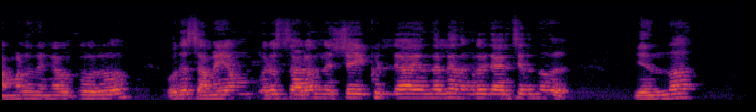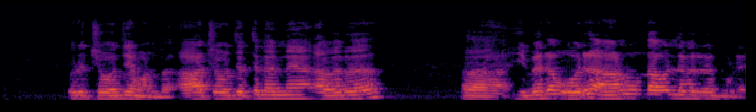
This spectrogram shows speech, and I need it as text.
നമ്മൾ നിങ്ങൾക്ക് ഒരു ഒരു സമയം ഒരു സ്ഥലം നിശ്ചയിക്കില്ല എന്നല്ലേ നിങ്ങൾ വിചാരിച്ചിരുന്നത്? എന്ന് ഒരു ചോദ്യമുണ്ട്. ആ ചോദ്യത്തിൽ തന്നെ അവർ ഇവർ ഒരാളും ഉണ്ടാവില്ല ഇവരുടെ കൂടെ.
